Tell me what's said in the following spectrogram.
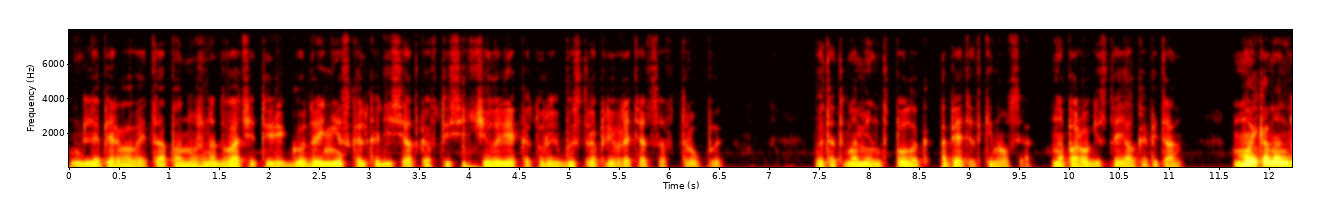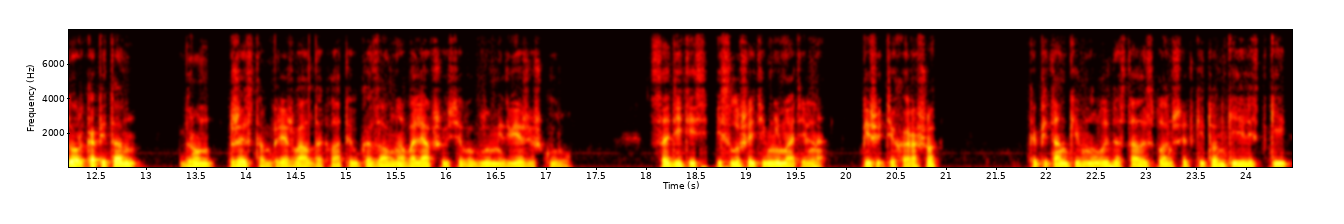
для первого этапа нужно 2-4 года и несколько десятков тысяч человек, которые быстро превратятся в трупы. В этот момент Полок опять откинулся. На пороге стоял капитан. «Мой командор, капитан...» Грон жестом прервал доклад и указал на валявшуюся в углу медвежью шкуру. «Садитесь и слушайте внимательно. Пишите хорошо?» Капитан кивнул и достал из планшетки тонкие листки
